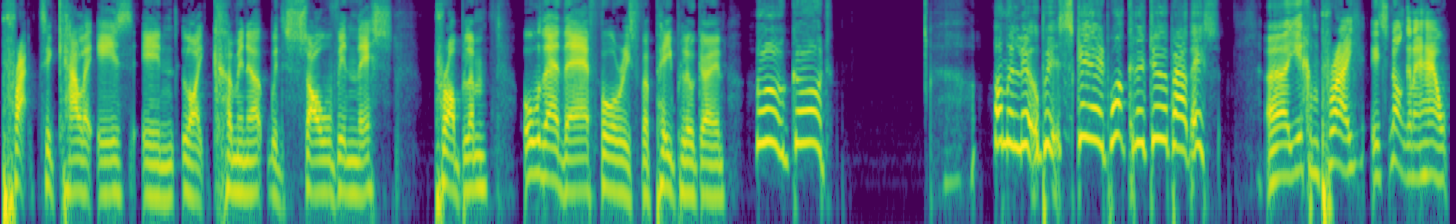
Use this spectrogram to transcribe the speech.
practicalities in like coming up with solving this problem. All they're there for is for people who are going, "Oh god, I'm a little bit scared. What can I do about this?" Uh, you can pray. It's not going to help.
